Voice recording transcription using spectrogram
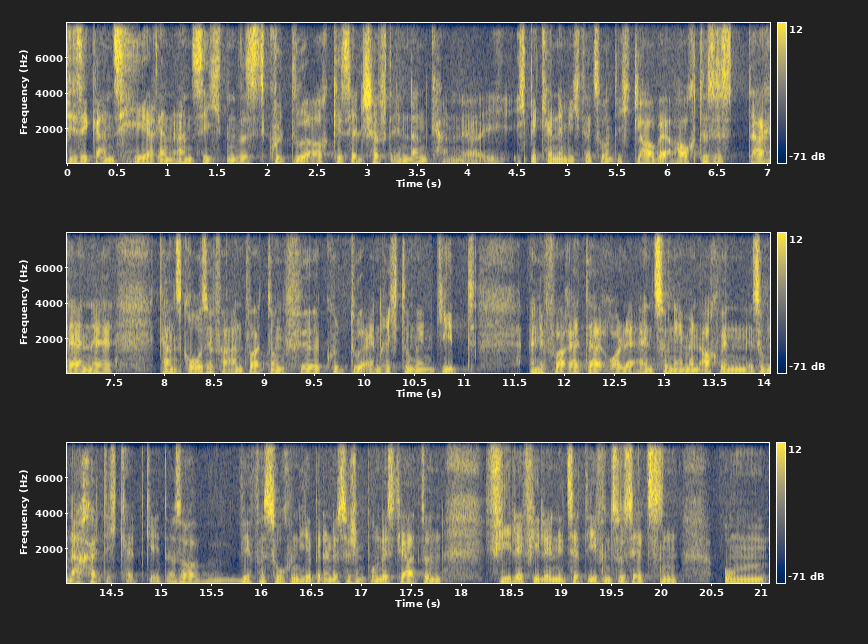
diese ganz hehren Ansichten, dass Kultur auch Gesellschaft ändern kann. Ja, ich, ich, bekenne mich dazu und ich glaube auch, dass es daher eine ganz große Verantwortung für Kultureinrichtungen gibt, eine Vorreiterrolle einzunehmen, auch wenn es um Nachhaltigkeit geht. Also wir versuchen hier bei den österreichischen Bundestheatern viele, viele Initiativen zu setzen, um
